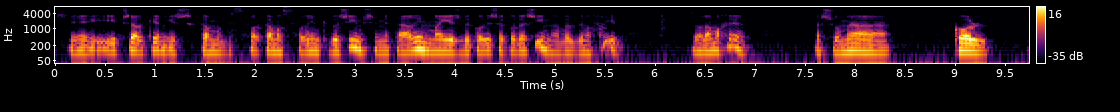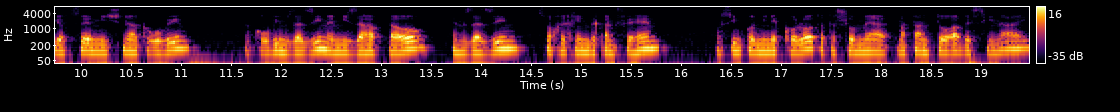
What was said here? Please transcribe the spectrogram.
שאי אפשר, כן, יש כמה, בספר, כמה ספרים קדושים שמתארים מה יש בקודש הקודשים, אבל זה מפחיד, זה עולם אחר. אתה שומע קול יוצא משני הקרובים, הקרובים זזים, הם מזהב טהור, הם זזים, שוחחים בכנפיהם, עושים כל מיני קולות, אתה שומע את מתן תורה בסיני,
